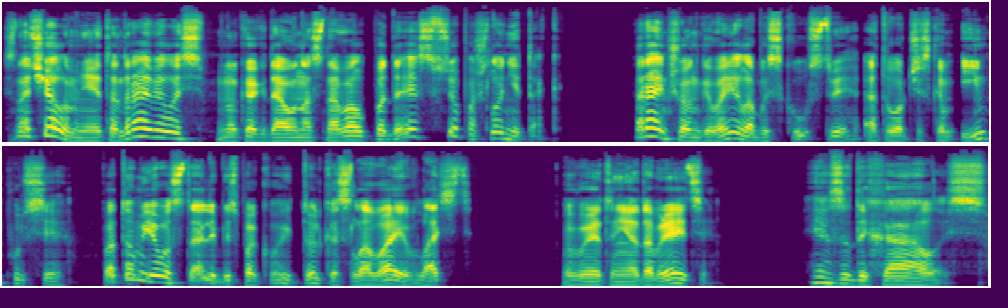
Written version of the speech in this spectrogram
Сначала мне это нравилось, но когда он основал ПДС, все пошло не так. Раньше он говорил об искусстве, о творческом импульсе, потом его стали беспокоить только слова и власть. Вы это не одобряете? Я задыхалась.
